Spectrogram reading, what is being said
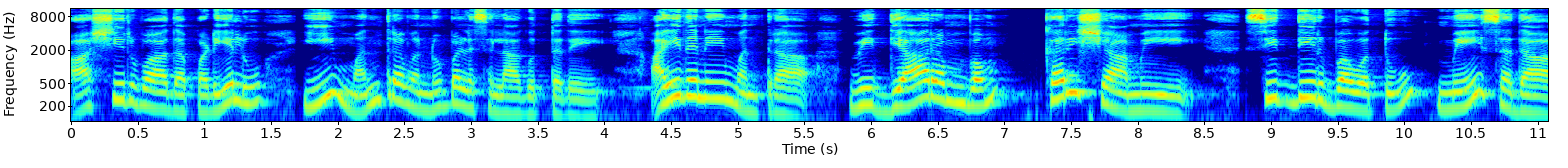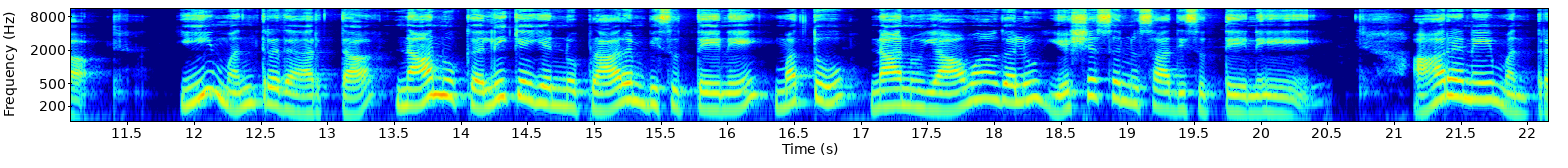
ಆಶೀರ್ವಾದ ಪಡೆಯಲು ಈ ಮಂತ್ರವನ್ನು ಬಳಸಲಾಗುತ್ತದೆ. ಐದನೇ ಮಂತ್ರ, ವಿದ್ಯಾರಂಭಂ ಕರಿಷ್ಯಾಮಿ, ಸಿದ್ಧಿರ್ಭವತು ಮೇ ಸದಾ. ಈ ಮಂತ್ರದ ಅರ್ಥ, ನಾನು ಕಲಿಕೆಯನ್ನು ಪ್ರಾರಂಭಿಸುತ್ತೇನೆ ಮತ್ತು ನಾನು ಯಾವಾಗಲೂ ಯಶಸ್ಸನ್ನು ಸಾಧಿಸುತ್ತೇನೆ. ಆರನೇ ಮಂತ್ರ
